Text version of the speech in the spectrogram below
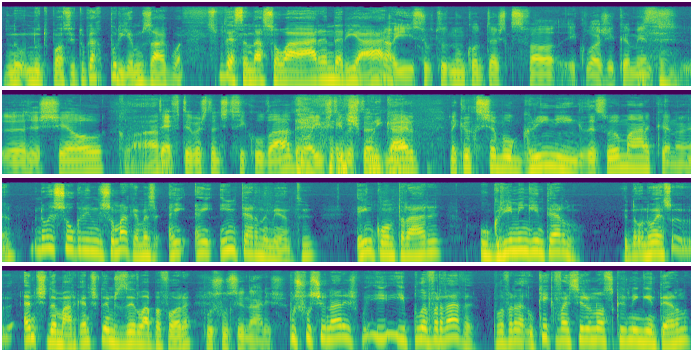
no, no, depósito do carro, poríamos água. Se pudesse andar só a ar, andaria a ar. Não, e sobretudo num contexto que se fala ecologicamente, Sim. a Shell claro. deve ter bastantes dificuldades ou investir bastante dinheiro naquilo que se chama o greening da sua marca, não é? Não é só o greening da sua marca, mas em, em internamente encontrar o greening interno. Não, não é só, antes da marca, antes podemos dizer lá para fora. Pelos funcionários. Pelos funcionários e, e pela verdade. Pela verdade. O que é que vai ser o nosso greening interno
